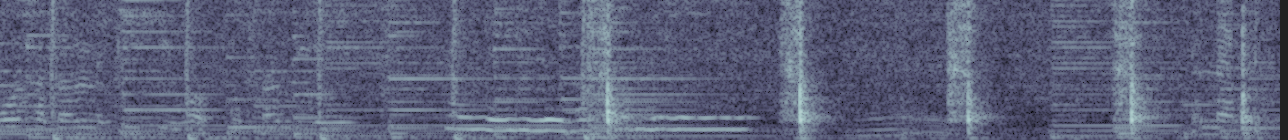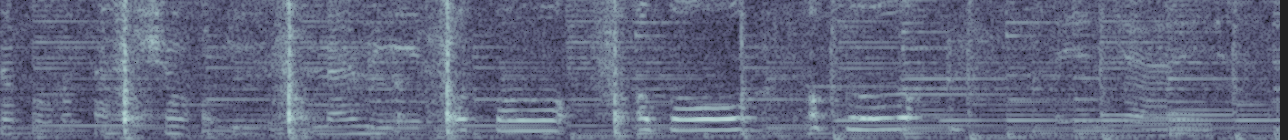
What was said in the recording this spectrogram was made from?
po, habang naghihiwa po kami, malapit na po matapos yung paghihila namin. Opo, opo, opo. Ayan guys.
